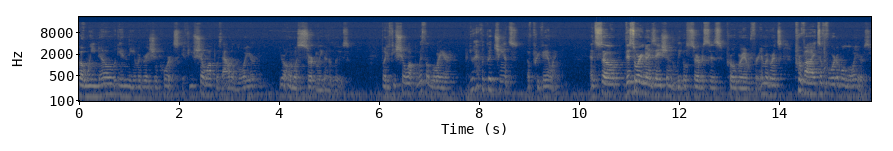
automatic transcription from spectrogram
But we know in the immigration courts, if you show up without a lawyer, you're almost certainly going to lose. But if you show up with a lawyer, you have a good chance of prevailing. And so this organization, the Legal Services Program for Immigrants, provides affordable lawyers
